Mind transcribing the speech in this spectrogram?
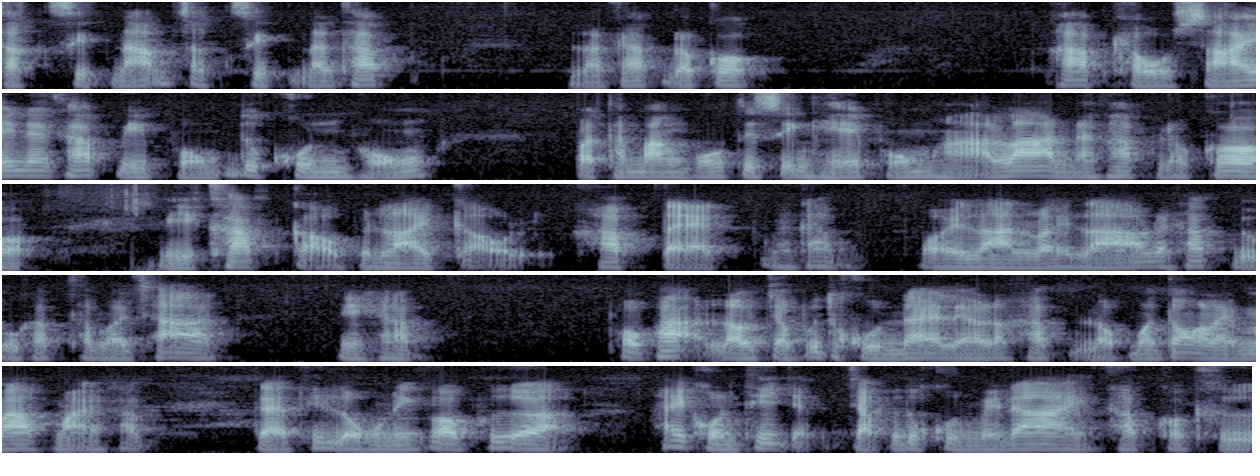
ศักดิ์สิทธิ์น้ำศักดิ์สิทธิ์นะครับนะครับ แล้วก็ คาบเข่าไซนะครับ มีผงทุกคุณผงปัทมังผงติสิงเหผงมหาล้านนะครับ แล้วก็มีคาบเก่าเป็นลายเก่าคาบแตกนะครับรอยลานรอยร้าวนะครับ ดูครับธรรมชาตินี่ครับเพราะพระเราจะพุทธคุณได้แล้วนะครับ เราไม่ต้องอะไรมากมายครับ แต่ที่ลงนี้ก็เพื่อให้คนที่จับพุทธคุณไม่ได้ครับ ก็คือ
